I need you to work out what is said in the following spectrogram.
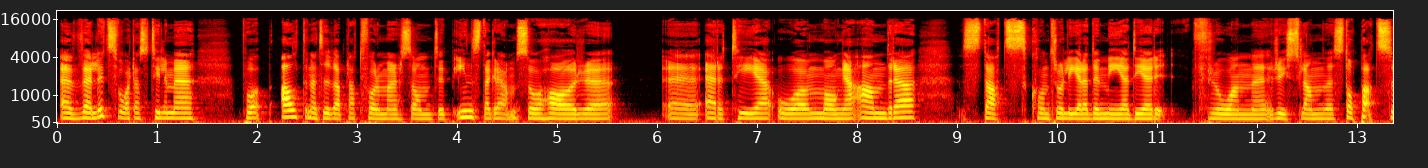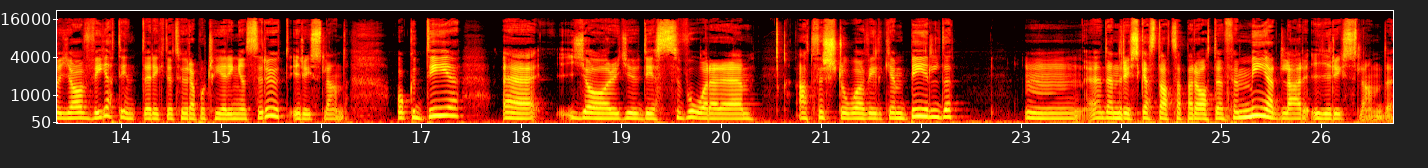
är väldigt svårt, alltså till och med på alternativa plattformar som typ Instagram så har eh, RT och många andra statskontrollerade medier från eh, Ryssland stoppats. Så jag vet inte riktigt hur rapporteringen ser ut i Ryssland. Och det eh, gör ju det svårare att förstå vilken bild mm, den ryska statsapparaten förmedlar i Ryssland.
